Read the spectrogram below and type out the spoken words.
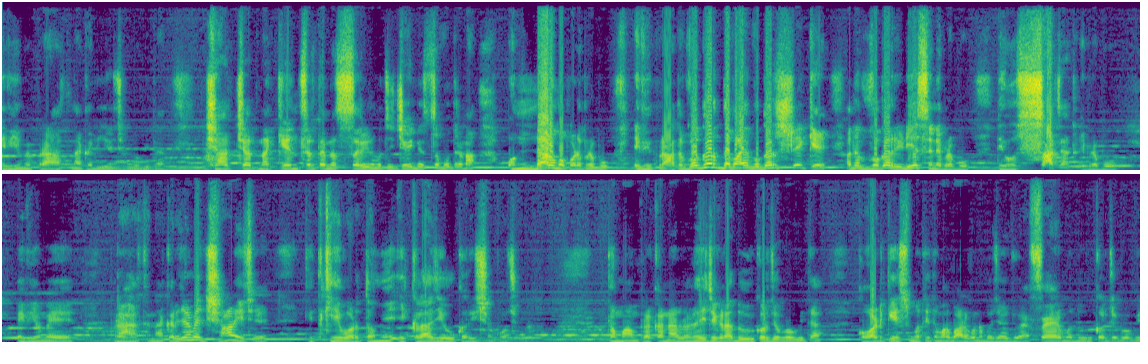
એવી અમે પ્રાર્થના કરીએ છીએ, પ્રભુ જાત જાતના કેન્સર તેના શરીરમાંથી જઈને સમુદ્રના ઊંડાણમાં પડે, પ્રભુ. એવી પ્રાર્થના વગર દવાએ વગર શેકે અને વગર રેડિયેશને પ્રભુ. તેઓ સાચા થાય, પ્રભુ. એવી અમે પ્રાર્થના કરીએ અમે જાણીએ છીએ કે કેવળ તમે એકલા જ એવું કરી શકો છો. તમામ પ્રકારના લડાઈ ઝઘડા દૂર કરજો, પ્રભુ કોર્ટ કેસમાંથી તમારા બાળકોને બચાવજો. એફઆઈઆરમાં દૂર કરજો પ્રભુ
